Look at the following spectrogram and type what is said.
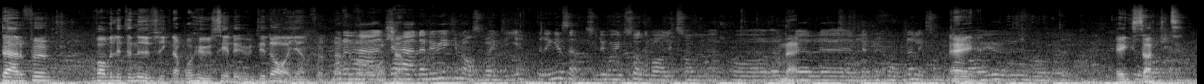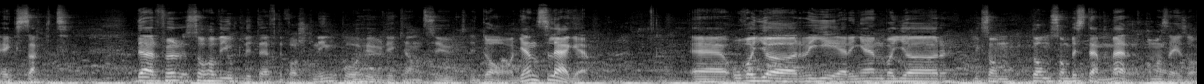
därför var vi lite nyfikna på hur ser det ut idag jämfört med Och för några år det sedan. här när du gick gymnasiet var inte jättelänge sedan så det var ju inte så att det var liksom på, under Nej. eh, depressionen liksom. Det Nej. var ju typ Exakt, exakt. Därför så har vi gjort lite efterforskning på hur det kan se ut i dagens läge. Eh, och vad gör regeringen? Vad gör liksom de som bestämmer om man säger så?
